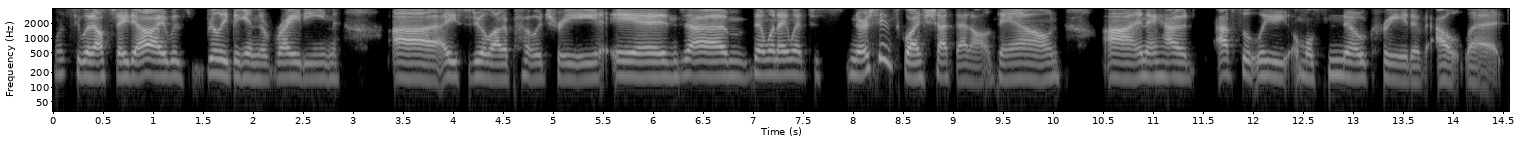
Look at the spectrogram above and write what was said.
let's see what else did I do. Oh, I was really big into writing. Uh, I used to do a lot of poetry, and um, then when I went to nursing school, I shut that all down, uh, and I had absolutely almost no creative outlet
